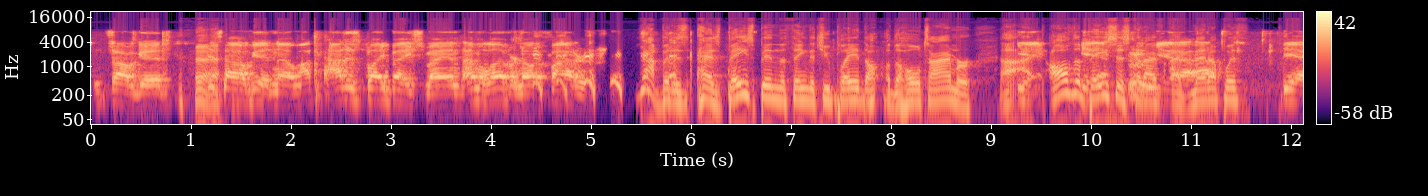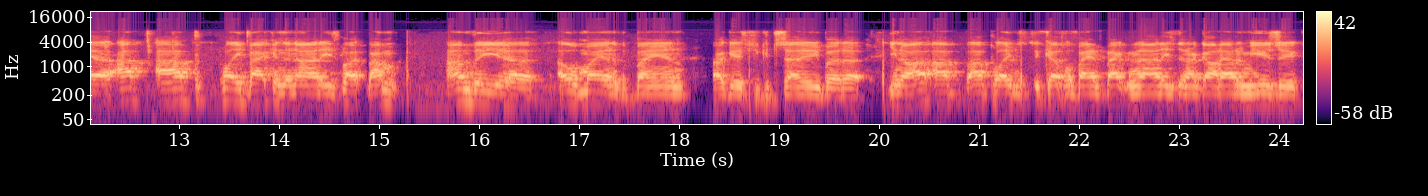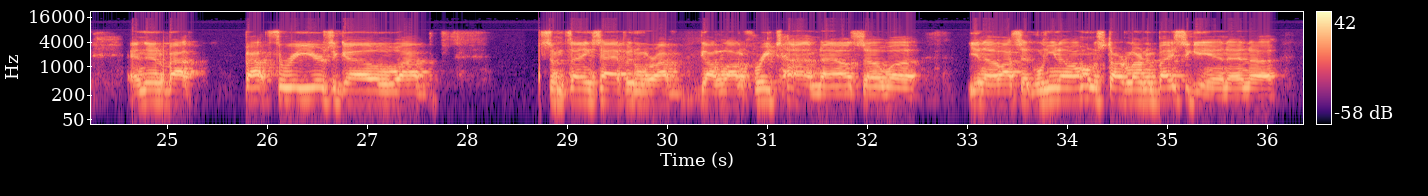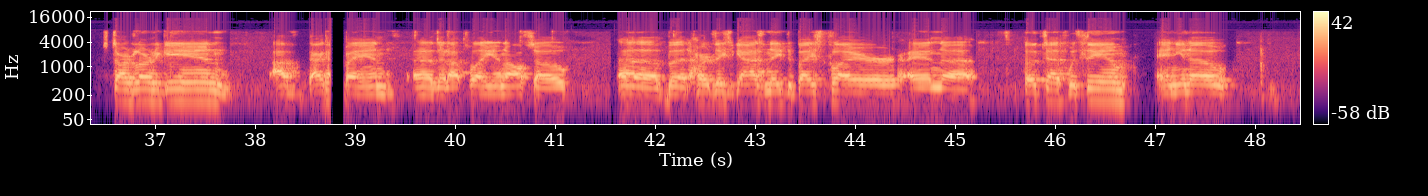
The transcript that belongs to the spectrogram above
It's all good. It's all good. No, I, I just play bass, man. I'm a lover, not a fighter. yeah, but is, has bass been the thing that you played the, the whole time, or uh, yeah, all the yeah, bassists that I've, yeah, I've met I, up with? Yeah, I I played back in the '90s. Like I'm I'm the uh, old man of the band. I guess you could say, but uh, you know, I, I, I played a couple of bands back in the '90s. Then I got out of music, and then about about three years ago, I some things happen where I've got a lot of free time now. So, uh, you know, I said, well, you know, I'm going to start learning bass again and uh, started learning again. I've I got a band uh, that I play in also. Uh, but heard these guys need the bass player and uh, hooked up with them. And you know,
